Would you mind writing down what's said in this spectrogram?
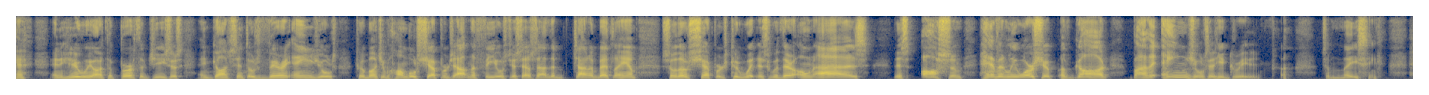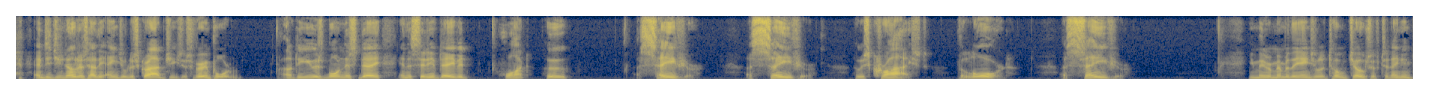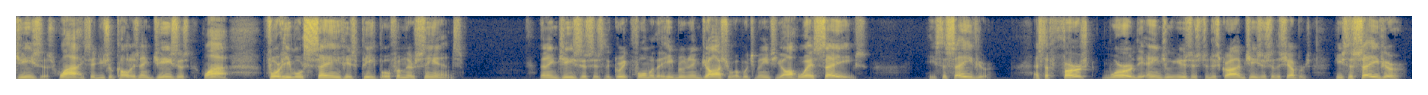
and here we are at the birth of Jesus, and God sent those very angels to a bunch of humble shepherds out in the fields just outside the town of Bethlehem so those shepherds could witness with their own eyes this awesome heavenly worship of God by the angels that he had created. it's amazing. And did you notice how the angel described Jesus? Very important. Uh, Unto you is born this day in the city of David what? Who? A Savior. A Savior who is Christ, the Lord. A Savior. You may remember the angel had told Joseph to name him Jesus. Why? He said, You shall call his name Jesus. Why? For he will save his people from their sins. The name Jesus is the Greek form of the Hebrew name Joshua, which means Yahweh saves. He's the Savior. That's the first word the angel uses to describe Jesus to the shepherds. He's the Savior.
